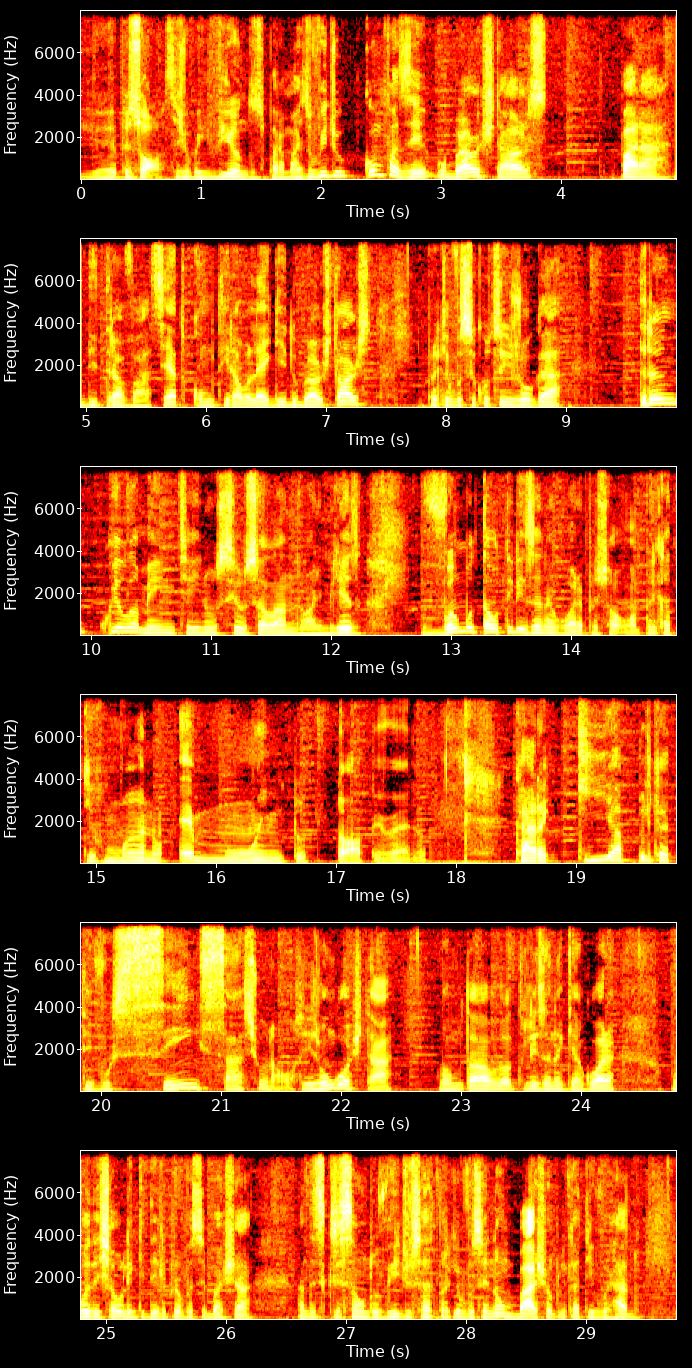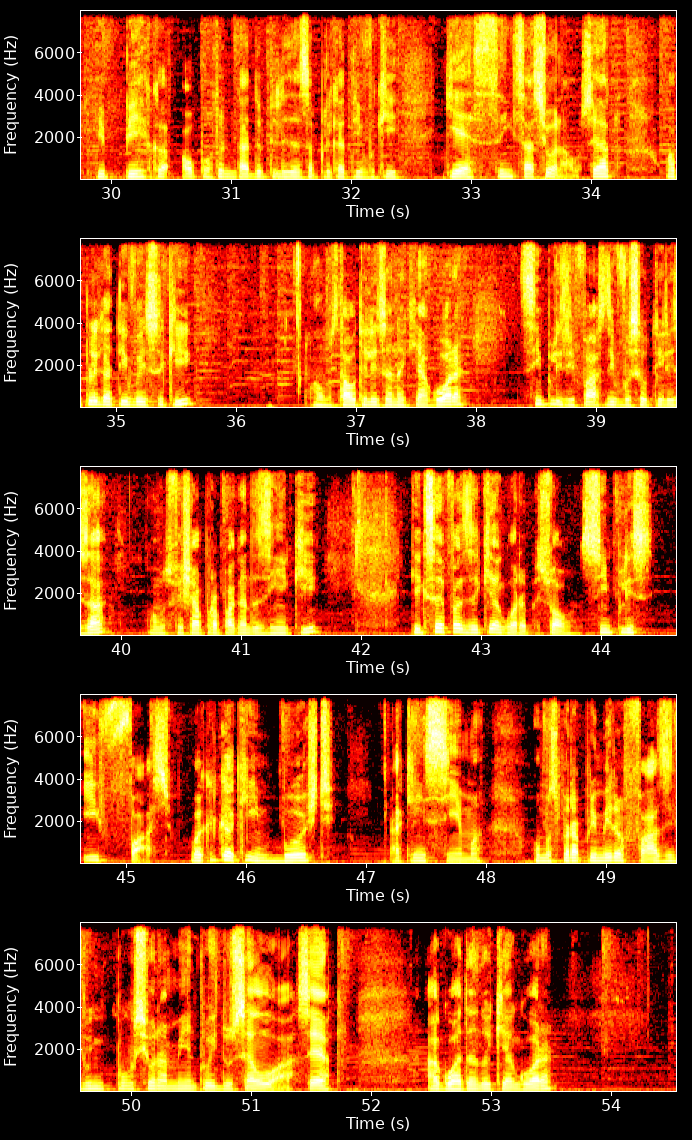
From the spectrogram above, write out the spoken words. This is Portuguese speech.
E aí pessoal, sejam bem-vindos para mais um vídeo Como fazer o Brawl Stars parar de travar, certo? Como tirar o lag do Brawl Stars Para que você consiga jogar tranquilamente aí no seu celular Android, beleza? Vamos estar tá utilizando agora, pessoal, um aplicativo, mano, é muito top, velho Cara, que aplicativo sensacional, vocês vão gostar Vamos estar tá utilizando aqui agora Vou deixar o link dele para você baixar na descrição do vídeo, certo? Para que você não baixe o aplicativo errado e perca a oportunidade de utilizar esse aplicativo aqui, que é sensacional, certo? O aplicativo é esse aqui. Vamos estar utilizando aqui agora. Simples e fácil de você utilizar. Vamos fechar a propagandazinha aqui. O que, que você vai fazer aqui agora, pessoal? Simples e fácil. Vai clicar aqui em Boost, aqui em cima. Vamos para a primeira fase do impulsionamento aí do celular, certo? Aguardando aqui agora.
